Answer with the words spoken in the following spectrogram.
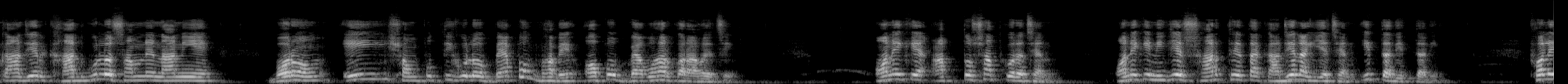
কাজের খাতগুলো সামনে না নিয়ে বরং এই সম্পত্তিগুলো ব্যাপকভাবে অপব্যবহার করা হয়েছে। অনেকে আত্মসাত করেছেন। অনেকে নিজের স্বার্থে তা কাজে লাগিয়েছেন, ইত্যাদি ইত্যাদি। ফলে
